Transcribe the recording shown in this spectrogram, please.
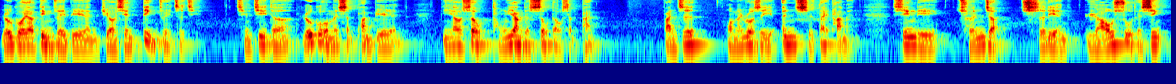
如果要定罪别人，就要先定罪自己。请记得，如果我们审判别人，你要受同样的受到审判。反之，我们若是以恩慈待他们，心里存着慈怜饶恕的心，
